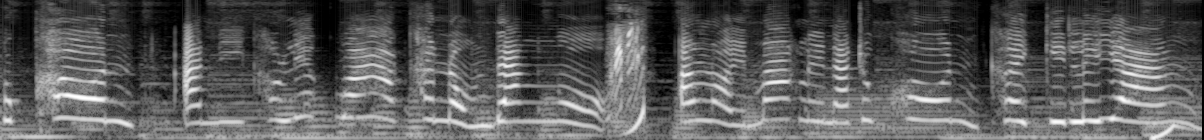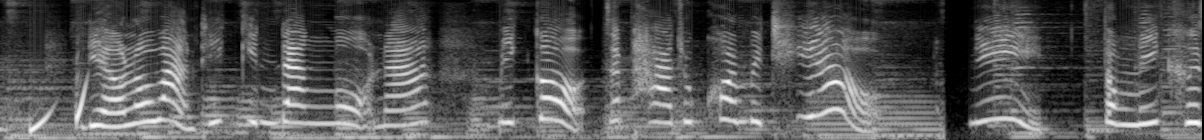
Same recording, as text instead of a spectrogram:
ทุกคน อันนี้เขาเรียกว่าขนมดังโงะอร่อยมากเลยนะทุกคนเคยกินหรือยัง เดี๋ยวระหว่างที่กินดังโงะนะ มิโกะจะพาทุกคนไปเที่ยว นี่ ตรงนี้คือ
